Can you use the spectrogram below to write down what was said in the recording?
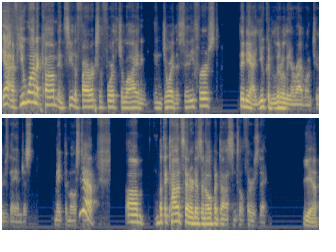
yeah, if you want to come and see the fireworks of the Fourth of July and enjoy the city first, then yeah, you could literally arrive on Tuesday and just make the most. Yeah. Of it. Um, but the con center doesn't open to us until Thursday. yeah,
